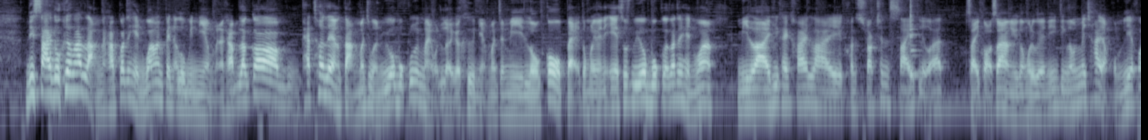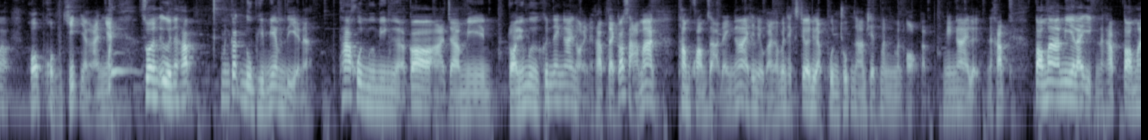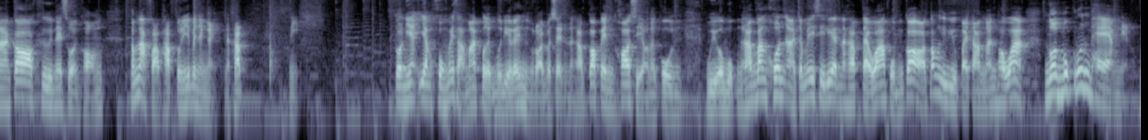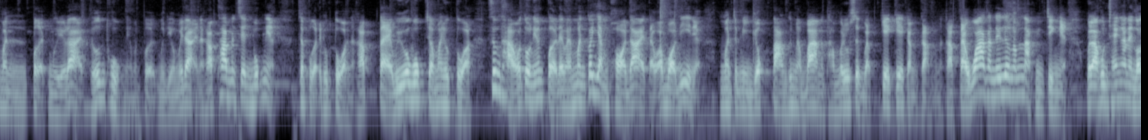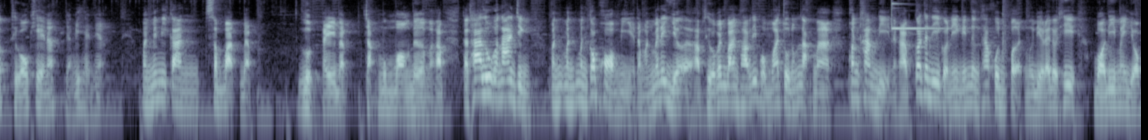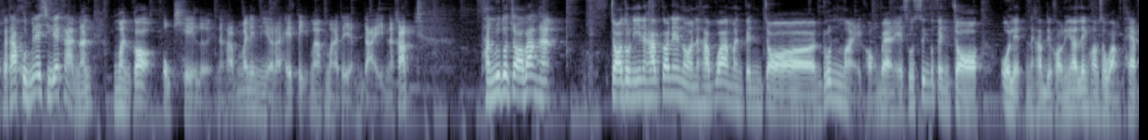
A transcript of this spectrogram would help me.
ดีไซน์ตัวเครื่องด้านหลังนะครับก็จะเห็นว่ามันเป็นอลูมิเนียมนะครับแล้วก็แพทเทิร์นอะไรต่างๆ มันจะเหมือน vivobook รุ่นใหม่หมดเลยก็คือเนี่ยมันจะมีโลโก้แปะตรงบริเวณ asus vivobook แล้วก็จะเห็นว่ามีลายที่คล้ายๆลาย construction site หรือว่า ไซต์ก่อสร้างอยู่ตรงบริเวณนี้จริงๆแล้วมันไม่ใช่หรอกผมเรียกว่าเพราะผมคิดอย่างนั้นไงส่วนอื่นนะครับมันก็ดูพรีเมียมดีนะถ้าคุณมือมีเหงื่อก็อาจจะมีรอยนิ้วมือขึ้นได้ง่ายหน่อยนะครับ แต่ก็สามารถทำความสะอาดได้ง่ายเช่นเดียวกันเพราะเป็น texture ที่แบบคุณชุบน้ำเช็ดมันมันออกแบบง่าย ๆเลยนะครับ ต่อมามีอะไรอีกนะครับ ต่อมาก็คือในส่วนของน้ำหนักฝาพับตัวนี้จะเป็นยังไงนะครับ นี่ ตัวนี้ยังคงไม่สามารถเปิดมือเดียวได้ 100%นะครับก็เป็นข้อเสียของตระกูล VivoBook นะครับบางคนอาจจะไม่ได้ซีเรียสนะครับแต่ว่าผมก็ต้องรีวิวไปตามนั้น เพราะว่าโน้ตบุ๊กรุ่นแพงเนี่ยมันเปิดมือเดียวได้แต่รุ่นถูกเนี่ยมันเปิดมือเดียวไม่ได้นะครับถ้าเป็น ZenBook เนี่ยจะเปิดได้ทุกตัวนะครับแต่ VivoBook จะไม่ทุกตัว ซึ่งถามว่าตัวนี้มันเปิดได้ไหมมันก็ยังพอได้แต่ว่าบอดี้เนี่ยมันจะมียกตามขึ้นมาบ้างทำให้รู้สึกแบบเก้ๆกังๆนะครับแต่ว่ากันในเรื่องน้ำหนักจริงๆเนี่ยเวลาคุณใช้งานในรถถือโอเคนะอย่างที่เห็นเนี่ยมันไม่มีการสะบัดแบบ หลุดไปแบบจากมุมมองเดิมอะครับ แต่ถ้าลูกกันหน้าจริงมันมันมันก็พอมีแต่มันไม่ได้เยอะครับถือว่าเป็นบานพับที่ผมว่าจูนน้ำหนักมาค่อนข้างดีนะครับก็จะดีกว่านี้อีกนิดนึงถ้าคุณเปิดมือเดียวได้โดยที่บอดี้ไม่ยก แต่ถ้าคุณไม่ได้ซีเรียสขนาดนั้น มันก็โอเคเลยนะครับไม่ได้มีอะไรให้ติมากมายแต่อย่างใดนะครับทำดูตัวจอบ้างฮะจอตัวนี้นะครับก็แน่นอนนะครับว่ามันเป็นจอรุ่นใหม่ของแบรนด์ ASUS ซึ่งก็เป็นจอ OLED นะครับเดี๋ยวขออนุญาตเร่งความสว่างแป๊บ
